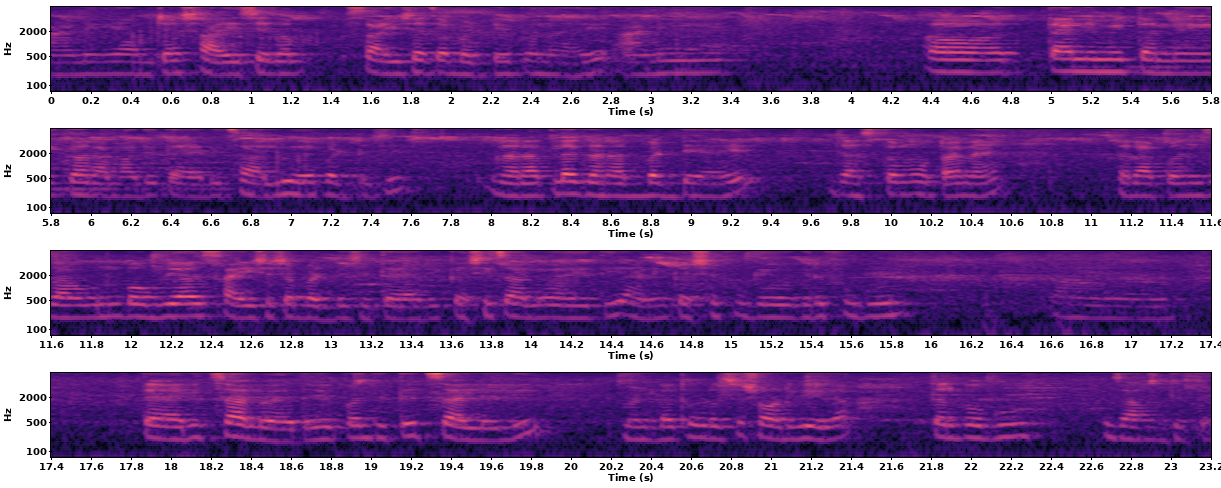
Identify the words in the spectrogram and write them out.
आणि आमच्या साईशाचा साईशाचा बड्डे पण आहे. आणि त्यानिमित्ताने घरामध्ये तयारी चालू आहे बड्डेची. घरातल्या घरात बड्डे आहे. जास्त मोठा नाही. तर आपण जाऊन बघूया साईशाच्या बड्डेची तयारी कशी चालू आहे ती आणि कसे फुगे वगैरे फुगून तयारी चालू आहे. तरी पण तिथेच चाललेली. म्हटलं थोडंसं शॉर्ट घेऊया. तर बघू जाऊन तिथे.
